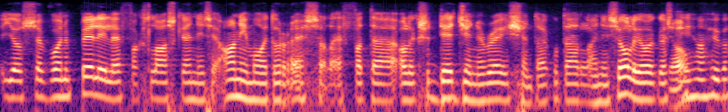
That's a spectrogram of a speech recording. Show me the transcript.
jos se voi nyt pelileffaksi laskea, niin se animoitu ressaleffa, tää, oliko se Degeneration tai joku tällainen, niin se oli oikeasti Joo. ihan hyvä.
